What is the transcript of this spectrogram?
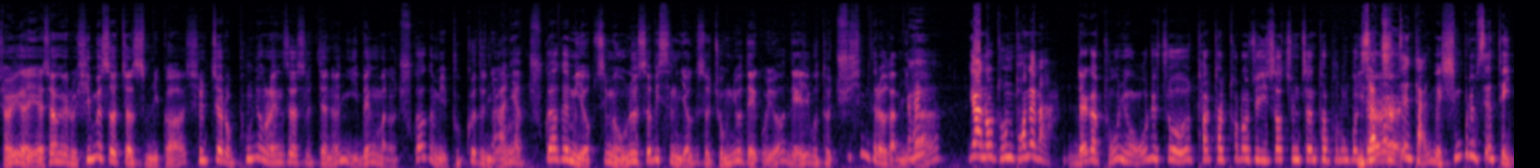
저희가 예상외로 힘을 썼지 않습니까? 실제로 폭력을 행사했을 때는 200만 원 추가금이 붙거든요. 만약 추가금이 없으면 오늘 서비스는 여기서 종료되고요. 내일부터 추심 들어갑니다. 야 너 돈 더 내놔. 내가 돈이 어딨어? 탈탈 털어서 이삿짐 센터 부른 건데. 이삿짐 센터 아니고 심부름 센터 이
